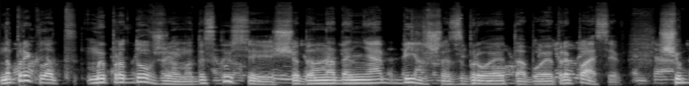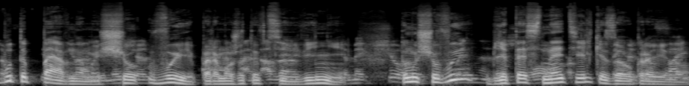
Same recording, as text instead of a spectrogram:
Наприклад, ми продовжуємо дискусії щодо надання більше зброї та боєприпасів, щоб бути певними, що ви переможете в цій війні, тому що ви б'єтесь не тільки за Україну,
